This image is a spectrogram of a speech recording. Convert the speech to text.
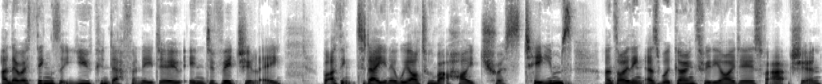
And there are things that you can definitely do individually. But I think today, you know, we are talking about high trust teams. And so I think as we're going through the ideas for action,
